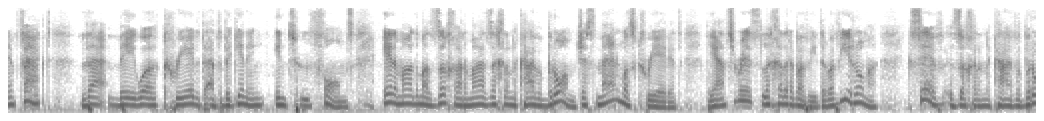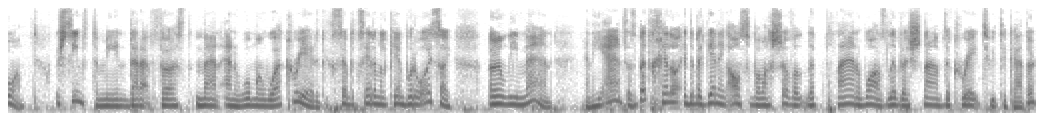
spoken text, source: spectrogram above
in fact, that they were created at the beginning in two forms. Just man was created. The answer is which seems to mean that at first man and woman were created. Only man and he answers, "Bet chelo at the beginning also the plan was shnam to create two together,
